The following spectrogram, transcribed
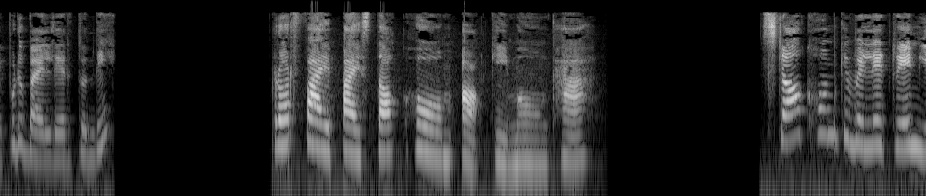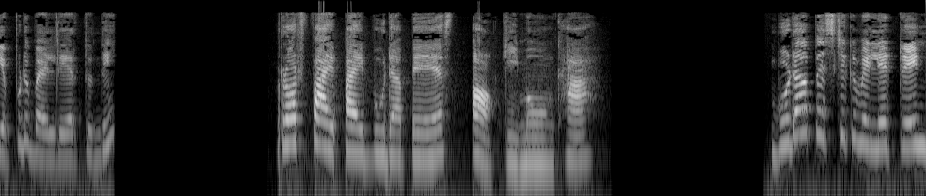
ఎప్పుడు బయలుదేరుతుంది รถไฟไปสต็อกโฮล์มออกกี่โมงคะ స్టాక్ హోమ్ కి వెళ్లే ట్రైన్ ఎప్పుడు బయలుదేరుతుంది รถไฟไปบูดาเปสต์ออกกี่โมงคะ బుడాపెస్ట్ కి వెళ్లే ట్రైన్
